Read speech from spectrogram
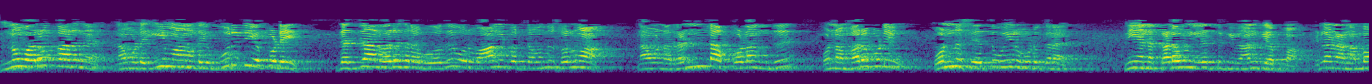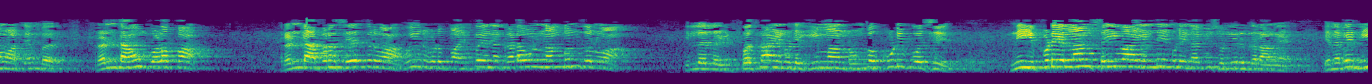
இன்னும் வரும் பாருங்க. நம்முடைய ஈமானுடைய உறுதி எப்படி? தஜ்ஜால் வருகிற போது ஒரு வாலிபர்கிட்ட வந்து சொல்லுவான் நான் உன்னை ரெண்டா பொழந்து உன்னை மறுபடியும் ஒன்று சேர்த்து உயிர் கொடுக்குறேன். நீ என்னை கடவுள் ஏற்றுக்குவான்னு கேட்பான். இல்லை நான் நம்ப மாட்டேன் பாரு. ரெண்டாவும் பொழப்பான். ரெண்டு அப்புறம் சேர்த்துருவான் உயிர் கொடுப்பான். இப்போ என்னை கடவுள் நம்புன்னு சொல்லுவான். இல்லை இல்லை இப்போ தான் என்னுடைய ஈமான் ரொம்ப கூடி போச்சு நீ இப்படியெல்லாம் செய்வா என்று என்னுடைய நபி சொல்லியிருக்கிறாங்க. எனவே நீ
